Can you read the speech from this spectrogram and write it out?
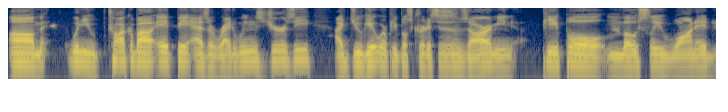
Um, when you talk about it being as a Red Wings jersey, I do get where people's criticisms are. I mean, people mostly wanted,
